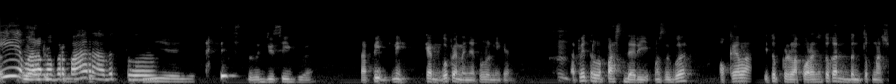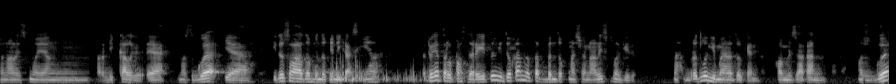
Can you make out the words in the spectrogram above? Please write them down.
iya, malah memperparah betul. Iya, iya. Setuju sih gue. Tapi nih, kan gue pengen nanya ke lu nih kan. Hmm. Tapi terlepas dari, maksud gue, oke lah, itu perilaku ras itu kan bentuk nasionalisme yang radikal gitu ya. Maksud gue, ya itu salah satu bentuk indikasinya lah. Tapi kan terlepas dari itu, itu kan tetap bentuk nasionalisme gitu. Nah, menurut lu gimana tuh Ken? Kalau misalkan, maksud gue,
